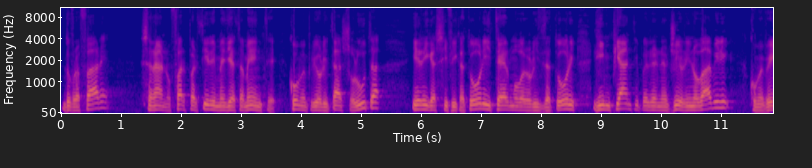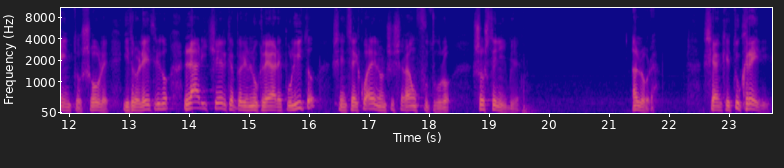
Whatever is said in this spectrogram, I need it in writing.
dovrà fare saranno far partire immediatamente come priorità assoluta i rigassificatori, i termovalorizzatori, gli impianti per le energie rinnovabili come vento, sole, idroelettrico, la ricerca per il nucleare pulito, senza il quale non ci sarà un futuro sostenibile. Allora, se anche tu credi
